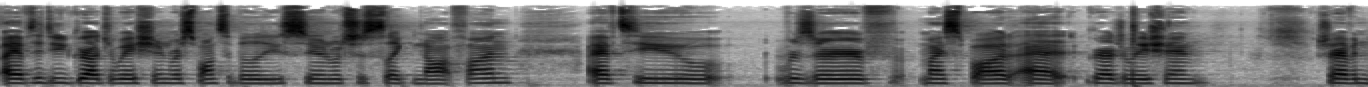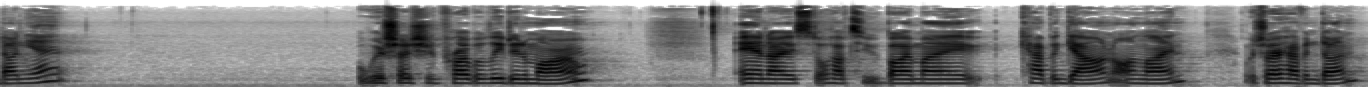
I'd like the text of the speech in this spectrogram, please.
I have to do graduation responsibilities soon, which is like not fun. I have to reserve my spot at graduation which I haven't done yet. Which I should probably do tomorrow. And I still have to buy my cap and gown online, which I haven't done.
